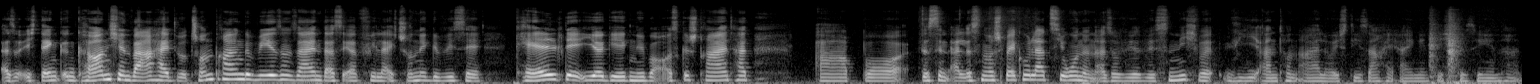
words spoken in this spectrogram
Also ich denke, ein Körnchen Wahrheit wird schon dran gewesen sein, dass er vielleicht schon eine gewisse Kälte ihr gegenüber ausgestrahlt hat. Aber das sind alles nur Spekulationen. Also wir wissen nicht, wie Anton Alois die Sache eigentlich gesehen hat.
